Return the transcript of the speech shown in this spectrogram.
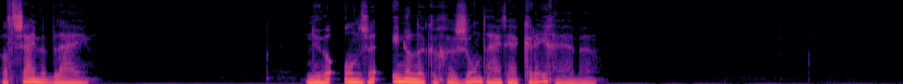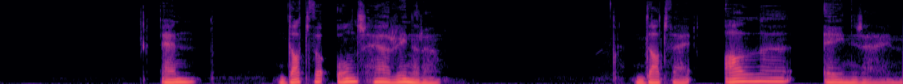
Wat zijn we blij nu we onze innerlijke gezondheid herkregen hebben. En dat we ons herinneren dat wij alle één zijn.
